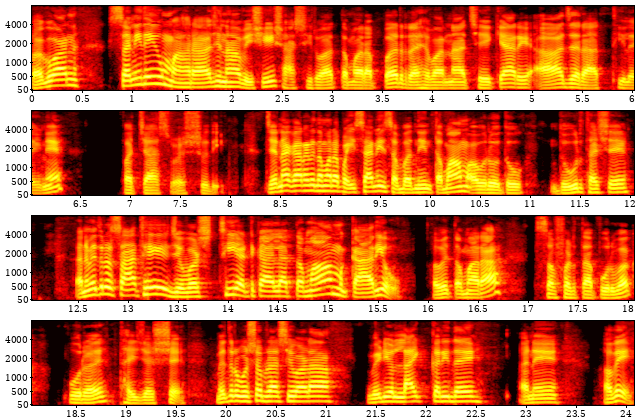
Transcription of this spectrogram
ભગવાન શનિદેવ મહારાજના વિશેષ આશીર્વાદ તમારા પર રહેવાના છે ક્યારે? આજ રાતથી લઈને પચાસ વર્ષ સુધી. જેના કારણે તમારા પૈસાની સંબંધની તમામ અવરોધો દૂર થશે. અને મિત્રો, સાથે જ વર્ષથી અટકાયેલા તમામ કાર્યો હવે તમારા સફળતાપૂર્વક પૂરે થઈ જશે. મિત્રો, વૃષભ રાશિવાળા, વીડિયો લાઈક કરી દે અને હવે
